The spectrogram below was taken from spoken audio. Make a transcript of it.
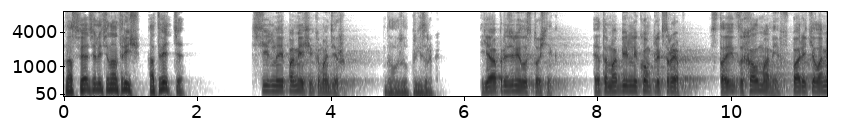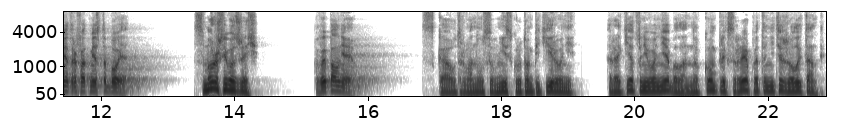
на связи лейтенант Рич, ответьте!» «Сильные помехи, командир», — доложил призрак. «Я определил источник. Это мобильный комплекс РЭП. Стоит за холмами, в паре километров от места боя». «Сможешь его сжечь?» «Выполняю». Скаут рванулся вниз в крутом пикировании. Ракет у него не было, но комплекс РЭП — это не тяжелый танк.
